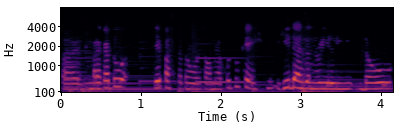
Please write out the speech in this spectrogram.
uh, mereka tuh dia pas ketemu suami aku tuh kayak he doesn't really know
